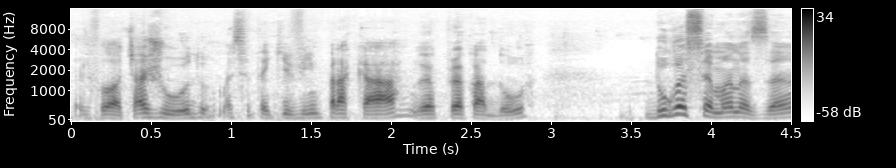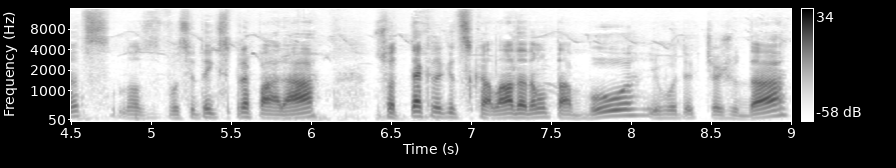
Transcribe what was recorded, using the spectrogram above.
Ele falou, te ajudo, mas você tem que vir para cá, no Equador, duas semanas antes, nós, você tem que se preparar, sua técnica de escalada não está boa eu vou ter que te ajudar,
